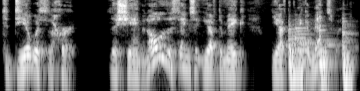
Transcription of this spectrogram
to deal with the hurt, the shame, and all of the things that you have to make you have to make amends with.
